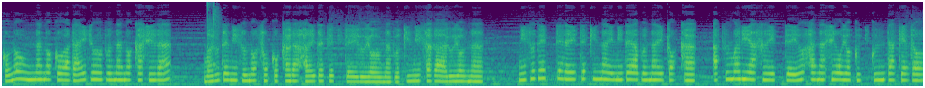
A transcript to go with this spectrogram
この女の子は大丈夫なのかしら？まるで水の底から這い出てきているような不気味さがあるよな。水辺って霊的な意味で危ないとか、集まりやすいっていう話をよく聞くんだけど、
